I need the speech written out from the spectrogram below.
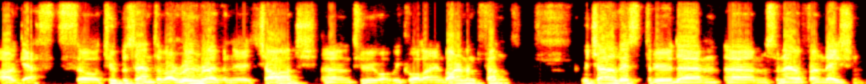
our guests. So two percent of our room revenue is charged um, to what we call our environment fund. We channel this through the um, Soneva Foundation,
